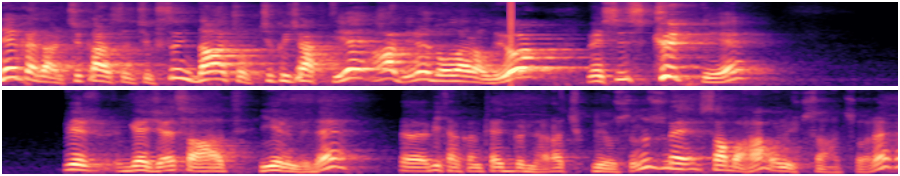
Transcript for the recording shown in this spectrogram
ne kadar çıkarsa çıksın daha çok çıkacak diye habire dolar alıyor ve siz küt diye bir gece saat 20'de e, bir takım tedbirler açıklıyorsunuz ve sabaha 13 saat sonra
